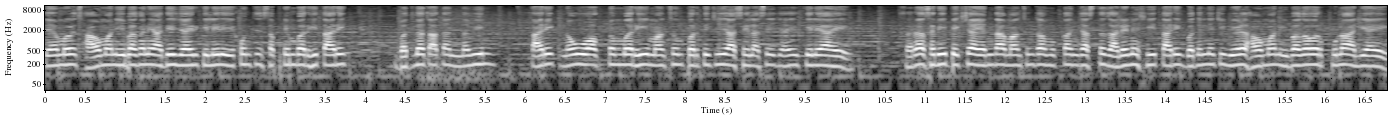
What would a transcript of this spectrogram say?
त्यामुळेच हवामान विभागाने आधी जाहीर केलेली एकोणतीस सप्टेंबर ही तारीख बदलत आता नवीन तारीख नऊ ऑक्टोबर ही मान्सून परतीची असेल असे जाहीर केले आहे. सरासरीपेक्षा यंदा मान्सूनचा मुक्काम जास्त झाल्याने ही तारीख बदलण्याची वेळ हवामान विभागावर पुन्हा आली आहे.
